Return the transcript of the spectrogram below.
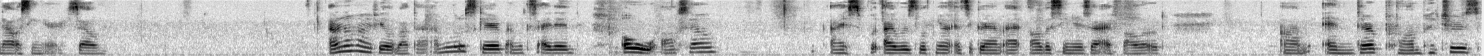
now a senior. So I don't know how I feel about that. I'm a little scared, but I'm excited. Oh, also I sp- I was looking on Instagram at all the seniors that I followed. Um, and their prom pictures,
